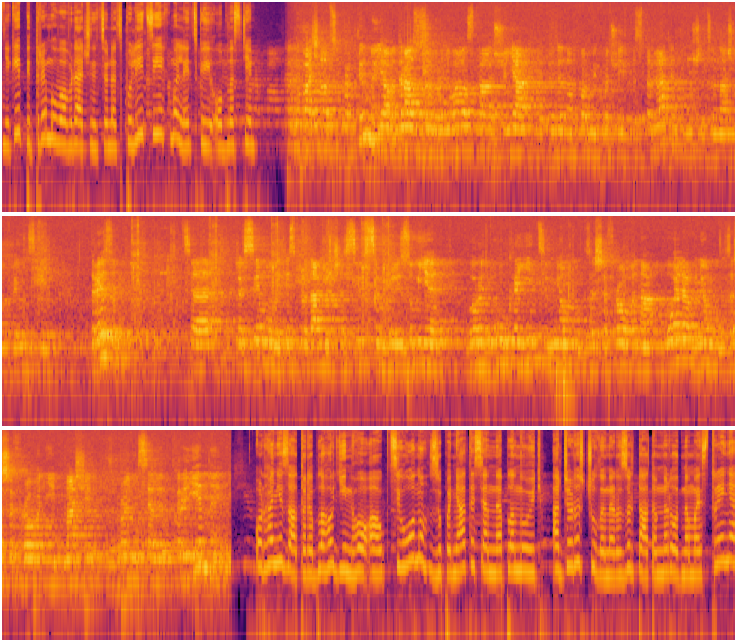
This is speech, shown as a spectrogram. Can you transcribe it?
який підтримував речницю Нацполіції Хмельницької області. Я побачила цю картину, я одразу забронювала, сказала, що я як людина в формі хочу її представляти, тому що це наш український тризуб. Це той символ, який з прадавніх часів символізує боротьбу українців. В ньому зашифрована воля, в ньому зашифровані наші Збройні Сили України. Організатори благодійного аукціону зупинятися не планують, адже розчулена результатом народна майстриня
